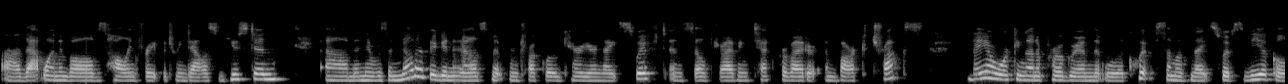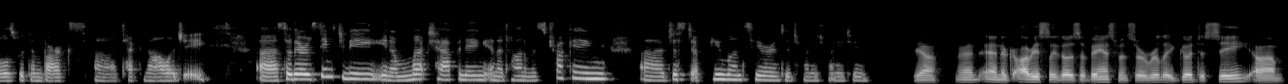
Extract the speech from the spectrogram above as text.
Uh, that one involves hauling freight between Dallas and Houston. Um, and there was another big announcement from truckload carrier Knight-Swift and self-driving tech provider Embark Trucks. They are working on a program that will equip some of Knight-Swift's vehicles with Embark's uh, technology. Uh, so there seems to be, you know, much happening in autonomous trucking. Uh, just a few months here into 2022. Yeah, and and obviously those advancements are really good to see. Um,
